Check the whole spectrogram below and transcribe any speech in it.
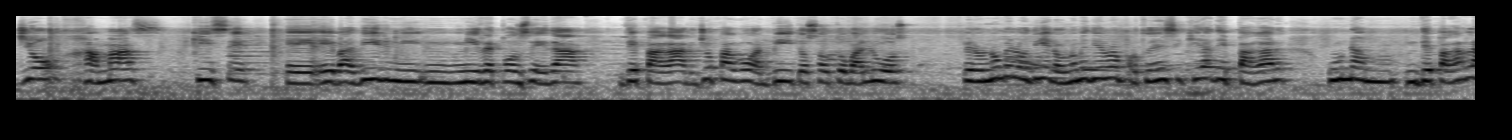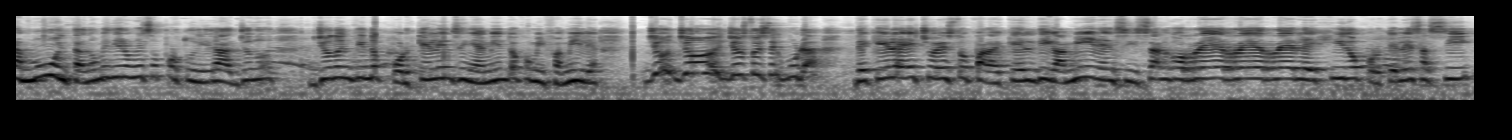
yo jamás quise eh, evadir mi, responsabilidad de pagar. Yo pago arbitros, autovalúos, pero no me lo dieron, no me dieron la oportunidad ni siquiera de pagar una de pagar la multa, no me dieron esa oportunidad. Yo no yo no entiendo por qué el enseñamiento con mi familia. Yo yo yo estoy segura de que él ha hecho esto para que él diga, "Miren, si salgo re re re elegido porque él es así,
